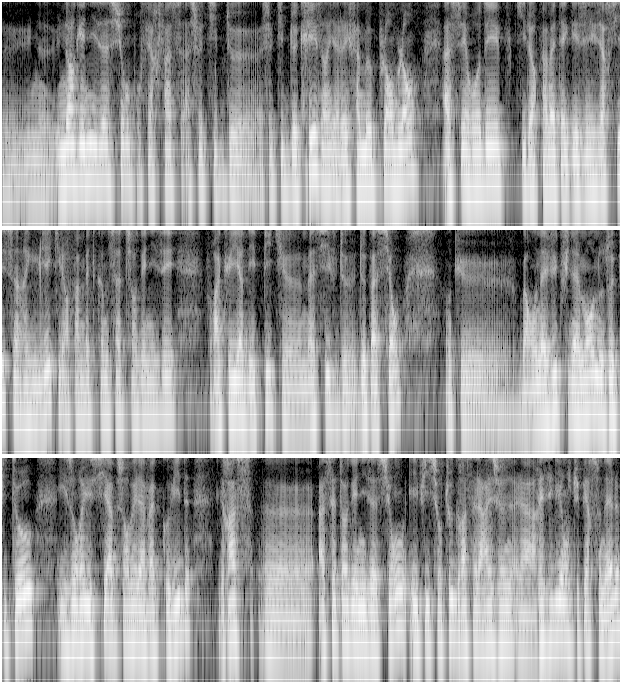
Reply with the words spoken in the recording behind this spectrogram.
euh, une, organisation pour faire face à ce type de, ce type de crise. Hein. Il y a les fameux plans blancs assez rodés qui leur permettent, avec des exercices hein, réguliers, qui leur permettent comme ça de s'organiser pour accueillir des pics euh, massifs de, patients. Donc, euh, bah, on a vu que finalement, nos hôpitaux, ils ont réussi à absorber la vague Covid grâce à cette organisation et puis surtout grâce à la, à la résilience du personnel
